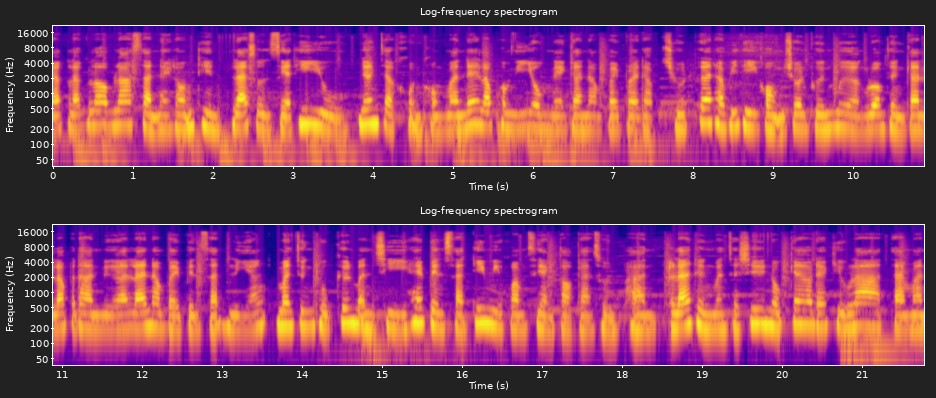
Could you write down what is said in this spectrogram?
นักลักลอบล่าสัตว์ในท้องถิ่น และสูญเสียที่อยู่ เนื่องจากขนของมันได้รับความนิยมในการนำไปประดับชุด เพื่อทำพิธีของชนพื้นเมือง รวมถึงการรับประทานเนื้อและนำไปเป็นสัตว์เลี้ยง มันจึงถูกขึ้นบัญชีให้เป็นสัตว์ที่มีความเสี่ยงต่อการสูญพันธุ์ และถึงงมันจะชื่อนกแก้วแดคิวล่าแต่มัน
